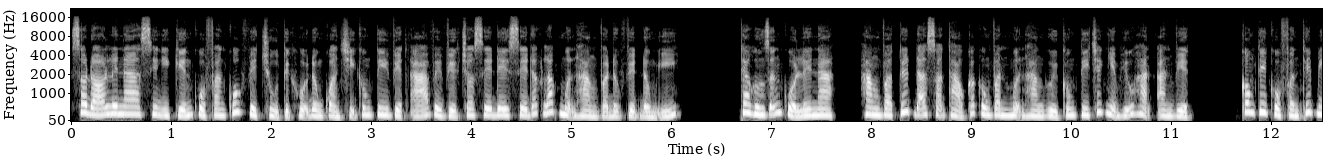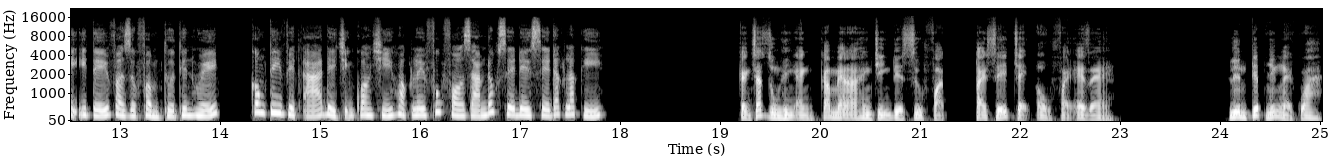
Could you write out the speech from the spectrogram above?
Sau đó Lena xin ý kiến của Phan Quốc Việt Chủ tịch Hội đồng Quản trị Công ty Việt Á về việc cho CDC Đắk Lắk mượn hàng và được Việt đồng ý. Theo hướng dẫn của Lena, Hằng và Tuyết đã soạn thảo các công văn mượn hàng gửi công ty trách nhiệm hữu hạn An Việt, công ty cổ phần thiết bị y tế và dược phẩm Thừa Thiên Huế, công ty Việt Á để Trịnh Quang Trí hoặc Lê Phúc Phó Giám đốc CDC Đắk Lắk ký. Cảnh sát dùng hình ảnh camera hành trình để xử phạt tài xế chạy ẩu phải e rè. Liên tiếp những ngày qua,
